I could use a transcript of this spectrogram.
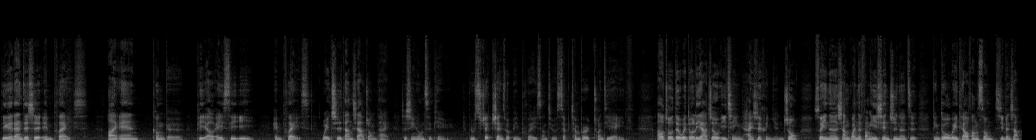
第一个单字是 in place，I N 空格 P L A C E，in place 维持当下状态是形容词片语。The restrictions will be in place until September 28th。澳洲的维多利亚州疫情还是很严重，所以呢，相关的防疫限制呢，只顶多微调放松，基本上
